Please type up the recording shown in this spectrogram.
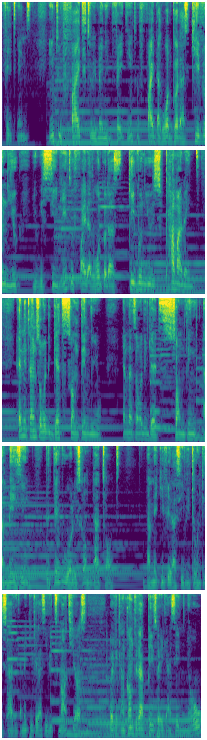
faith means. You need to fight to remain in faith. You need to fight that what God has given you, you receive. You need to fight that what God has given you is permanent. Anytime somebody gets something new, and then somebody gets something amazing, the devil will always come with that thought and make you feel as if you don't deserve it and make you feel as if it's not yours. But if you can come to that place where you can say, No,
